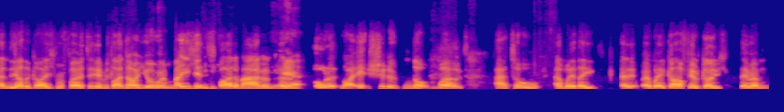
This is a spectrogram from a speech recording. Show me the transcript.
and the other guys refer to him as like, no, you're amazing Spider-Man, and, and all that like it should have not worked at all. And where they uh, where Garfield goes, they're um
